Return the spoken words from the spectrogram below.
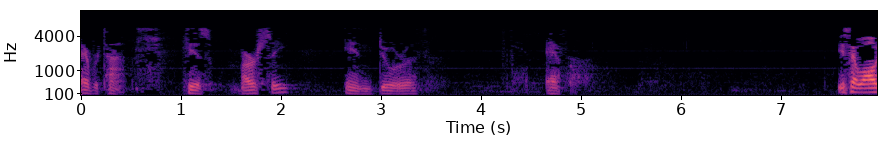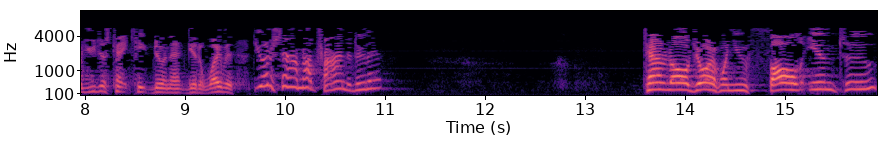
Every time. His mercy endureth forever. You say, well, you just can't keep doing that and get away with it. Do you understand I'm not trying to do that? Count it all joy when you fall into.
